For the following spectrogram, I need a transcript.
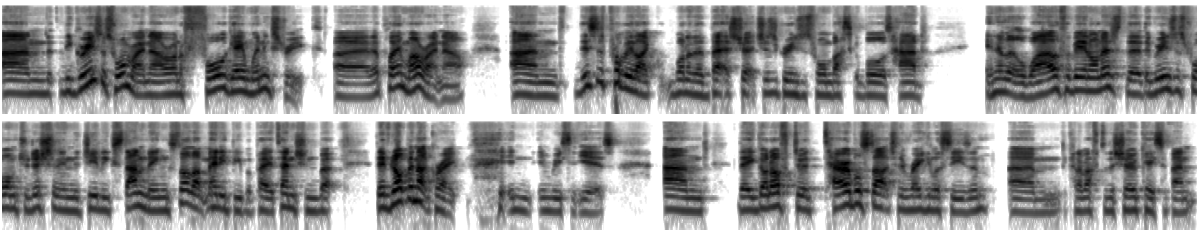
And the Greensboro Swarm right now are on a four game winning streak. Uh, they're playing well right now. And this is probably like one of the better stretches Greensboro Swarm basketball has had in a little while, for being honest. The, the Greensboro Swarm traditionally in the G League standings, not that many people pay attention, but they've not been that great in, in recent years. And they got off to a terrible start to the regular season, um, kind of after the showcase event,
